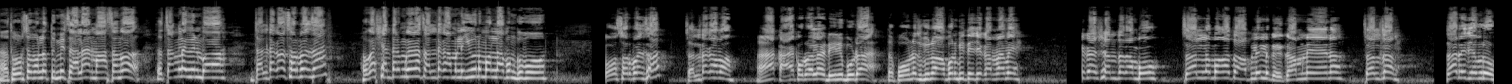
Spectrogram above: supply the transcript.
थोडंसं म्हणलं तुम्ही चाला ना संग. तर चांगलं होईन बा. चालतं का सरपंच साहेब? हो का शांताराम काका चालतं का? म्हणलं येऊन म्हणलं आपण घुमून. हो सरपंच साहेब. चालतं का मग? हा काय करू आला डेनी बुडा. तर फोनच घेऊन आपण बी त्याचे करणार काय शांताराम भाऊ. चाल ना मग आता आपल्याला काही काम नाही आहे ना. चल चाल. चाल रे जबरू.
